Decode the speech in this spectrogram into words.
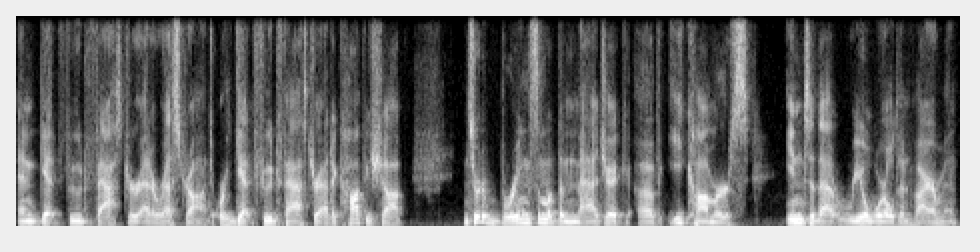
and get food faster at a restaurant or get food faster at a coffee shop and sort of bring some of the magic of e commerce into that real world environment.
